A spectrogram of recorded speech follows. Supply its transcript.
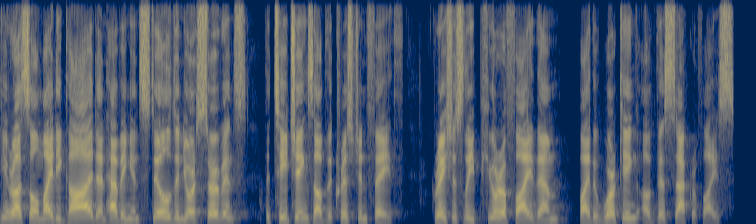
Hear us, Almighty God, and having instilled in your servants the teachings of the Christian faith, graciously purify them by the working of this sacrifice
